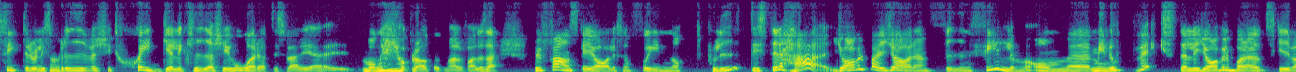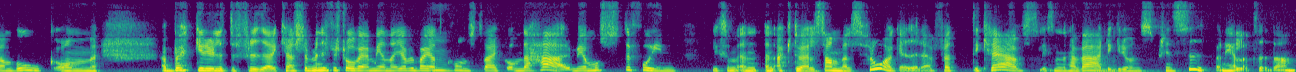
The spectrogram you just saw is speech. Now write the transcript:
sitter och liksom river sitt skägg eller kliar sig i håret i Sverige. Många jag har pratat med i alla fall. Så här, hur fan ska jag liksom få in något politiskt i det här? Jag vill bara göra en fin film om eh, min uppväxt. Eller jag vill bara skriva en bok om ja, böcker är lite friare kanske, men ni förstår vad jag menar. Jag vill bara göra ett mm. konstverk om det här, men jag måste få in liksom en, en, aktuell samhällsfråga i det. För att det krävs liksom den här värdegrundsprincipen hela tiden.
